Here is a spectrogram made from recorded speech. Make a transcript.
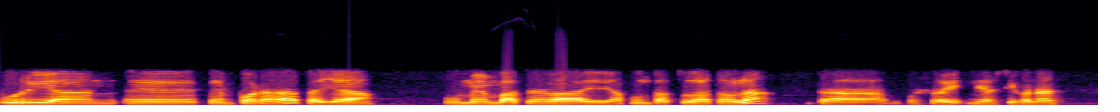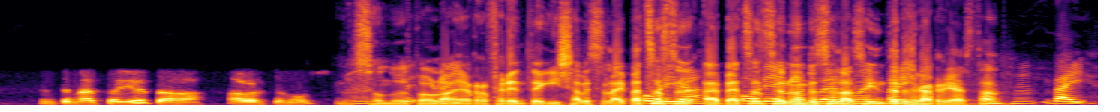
urrian e, temporada, eta ja, umen bate bai apuntatu da eta hola, eta, pues, bai, ni hasiko naz entrenatzaile eta abertzen moz. Zondo, ez Be- Paula, bai. erreferente gisa bezala aipatzen Hori da, zen- aipatzen hori zenuen bezala, behar ze nuen, bai. interesgarria, ez da? Mhm, bai.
